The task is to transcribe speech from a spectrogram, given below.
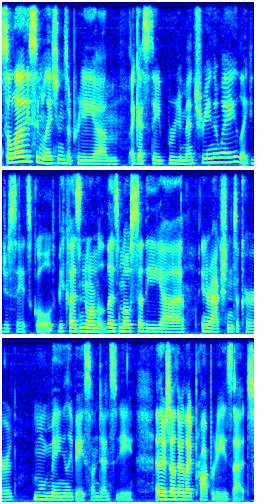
So a lot of these simulations are pretty, um, I guess they rudimentary in a way. Like you just say it's gold because normal, as most of the uh, interactions occur mainly based on density, and there's other like properties that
